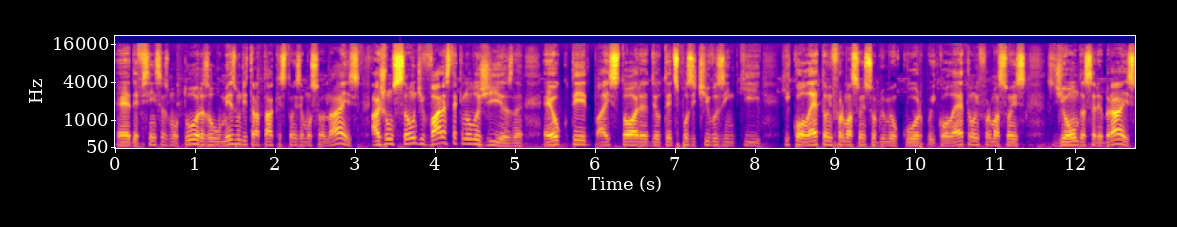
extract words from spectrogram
é, deficiências motoras ou mesmo de tratar questões emocionais, a junção de várias tecnologias, né? É eu ter a história de eu ter dispositivos em que, que coletam informações informações sobre o meu corpo e coletam informações de ondas cerebrais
